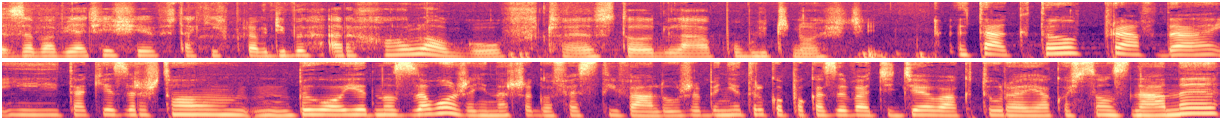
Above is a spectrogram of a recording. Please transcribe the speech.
y, zabawiacie się w takich prawdziwych archeologów, często dla publiczności. Tak, to prawda i takie zresztą było jedno z założeń naszego festiwalu, żeby nie tylko pokazywać dzieła, które jakoś są znane,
